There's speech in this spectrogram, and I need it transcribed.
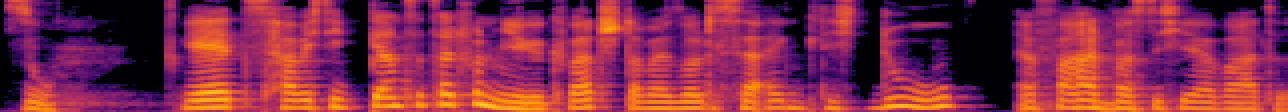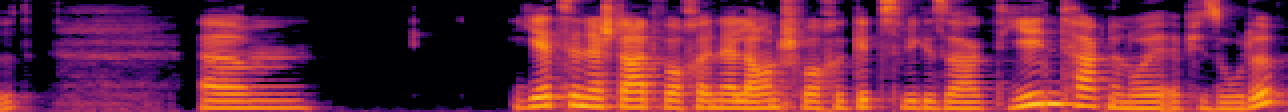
So, jetzt habe ich die ganze Zeit von mir gequatscht, dabei solltest ja eigentlich du erfahren, was dich hier erwartet. Ähm, jetzt in der Startwoche, in der Launchwoche gibt's wie gesagt, jeden Tag eine neue Episode.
